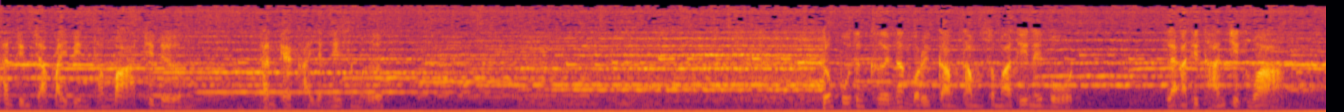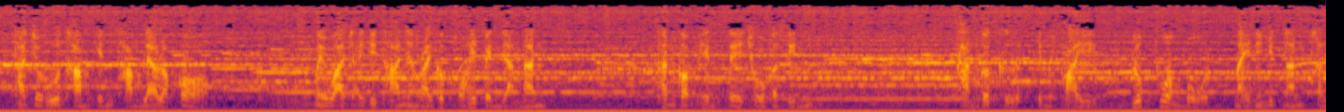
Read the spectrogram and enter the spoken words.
ท่านจึงจะไปบินทบาทที่เดิม ท่านแก้ไขอย่างนี้เสมอหลวงปู่ท่านเคยนั่งบริกรรมทำสมาธิในโบสถ์และอธิษฐานจิตว่า ถ้าจะรู้ธรรมเห็นธรรมแล้วล่ะก็ ไม่ว่าจะอธิษฐานอย่างไรก็ขอให้เป็นอย่างนั้น ท่านก็เพ่งเตโชกสินพลันก็เกิดเป็นไฟลุกท่วมโบสถ์ในนิมิตนั้นทัน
